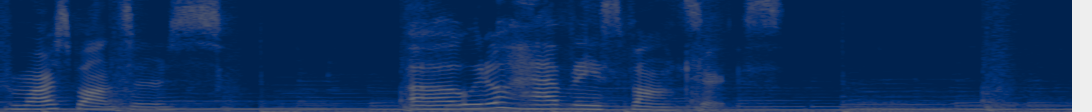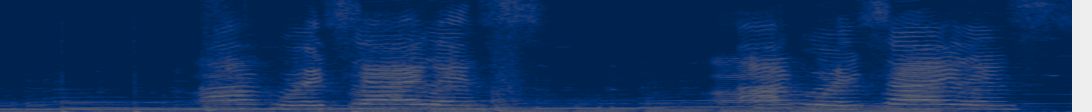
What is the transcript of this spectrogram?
from our sponsors. Uh, we don't have any sponsors. Awkward silence. Awkward silence.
